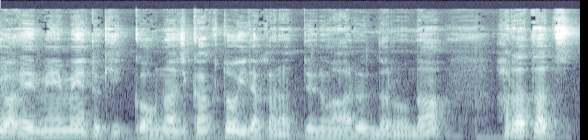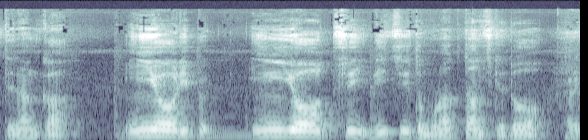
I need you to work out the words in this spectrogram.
よ。MMA とキックは同じ格闘技だからっていうのがあるんだろうな。腹立つってなんか、引用リプ、引用ツイリツイートもらったんですけど、はい。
